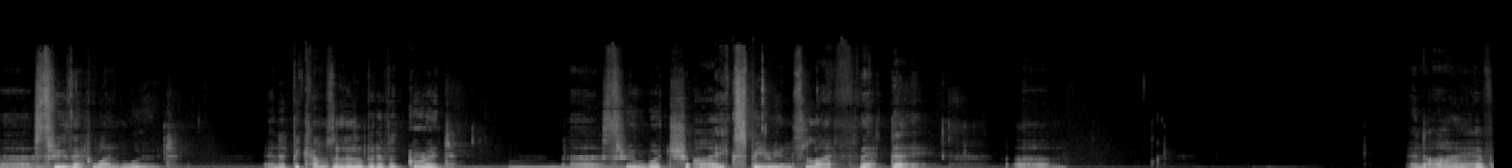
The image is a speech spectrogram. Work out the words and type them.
uh, through that one word and it becomes a little bit of a grid uh, through which I experience life that day. Um, and I have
